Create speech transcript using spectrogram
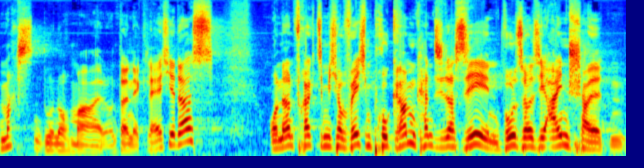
machst denn du nochmal? Und dann erkläre ich ihr das. Und dann fragt sie mich, auf welchem Programm kann sie das sehen? Wo soll sie einschalten?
